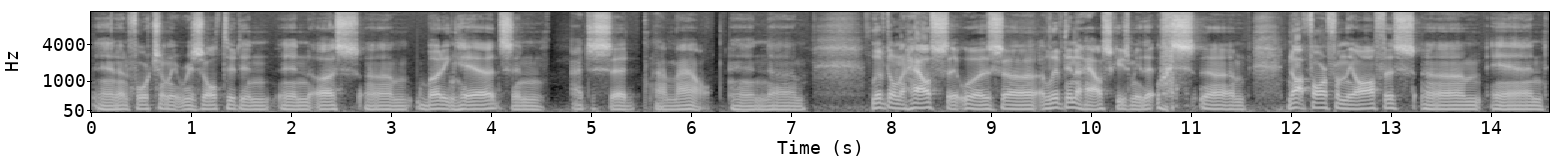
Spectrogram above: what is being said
and unfortunately, it resulted in in us um, butting heads. And I just said, I'm out. And um, lived on a house that was uh, I lived in a house, excuse me, that was um, not far from the office. Um, and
